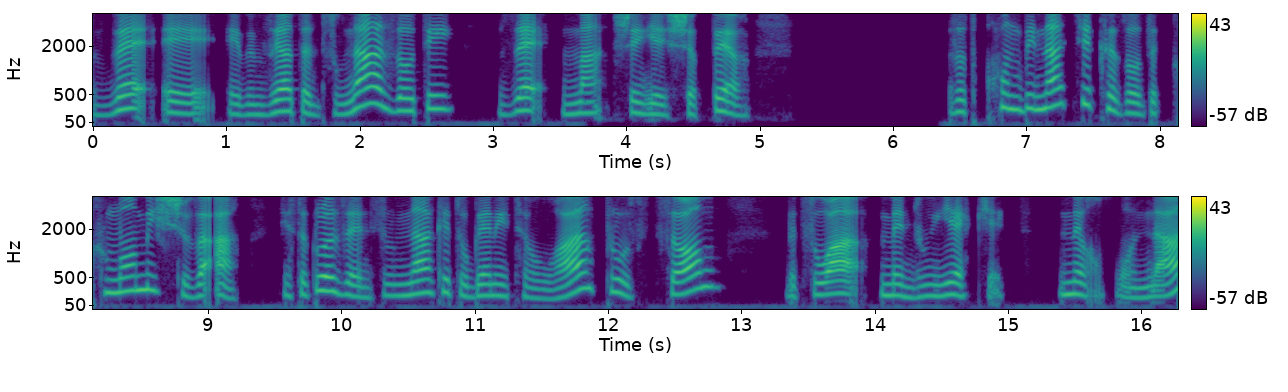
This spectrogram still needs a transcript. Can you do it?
ובמסגרת אה, אה, התזונה הזאת, זה מה שישפר. זאת קומבינציה כזאת, זה כמו משוואה. תסתכלו על זה, תזונה קטוגנית טהורה פלוס צום בצורה מדויקת, נכונה,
